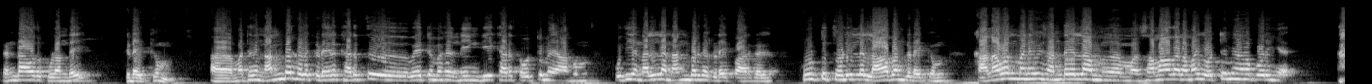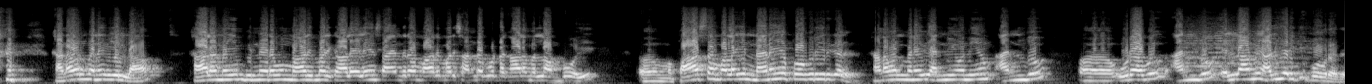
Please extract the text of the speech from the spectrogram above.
இரண்டாவது குழந்தை கிடைக்கும். ஆஹ் மற்றது நண்பர்களுக்கு இடையில கருத்து வேற்றுமைகள் நீங்கி கருத்து ஒற்றுமையாகும். புதிய நல்ல நண்பர்கள் கிடைப்பார்கள். கூட்டு தொழில லாபம் கிடைக்கும். கணவன் மனைவி சண்டையெல்லாம் சமாதானமாகி ஒற்றுமையாக போறீங்க. கணவன் மனைவி எல்லாம் காலமையும் பின்னரமும் மாறி மாறி காலையிலையும் சாயந்தரம் மாறி மாறி சண்டை போட்ட காலம் எல்லாம் போய் பாசமலையில் நனைய போகிறீர்கள். கணவன் மனைவி அந்யோன்யம் அன்பு உறவு அன்பு எல்லாமே அதிகரிக்க போகிறது.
